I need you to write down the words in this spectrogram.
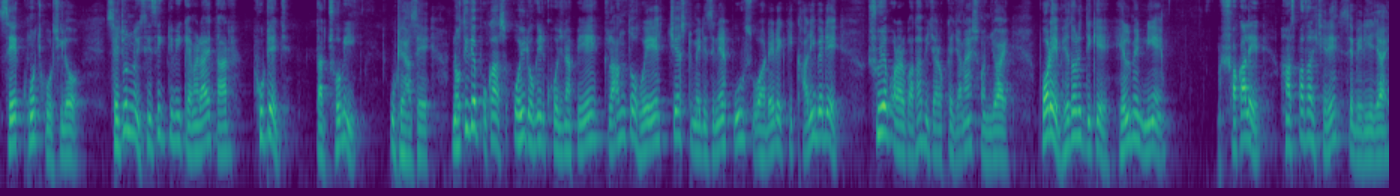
সে খোঁজ করছিল। সেজন্যই সিসিটিভি ক্যামেরায় তার ফুটেজ, তার ছবি উঠে আসে। নথিতে প্রকাশ, ওই রোগীর খোঁজ না পেয়ে ক্লান্ত হয়ে চেস্ট মেডিসিনের পুরুষ ওয়ার্ডের একটি খালি বেডে শুয়ে পড়ার কথা বিচারককে জানায় সঞ্জয়। পরে ভেতরের দিকে হেলমেট নিয়ে সকালে হাসপাতাল ছেড়ে সে বেরিয়ে যায়।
